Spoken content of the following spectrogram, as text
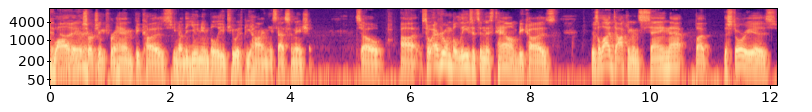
while they were searching for him because you know the Union believed he was behind the assassination. So, uh, so everyone believes it's in this town because there's a lot of documents saying that, but the story is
